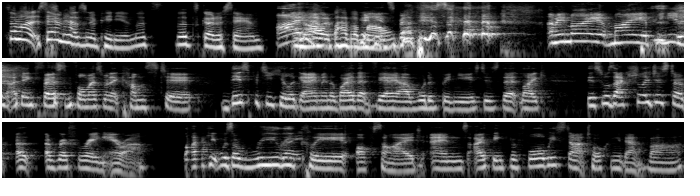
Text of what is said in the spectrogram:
someone, Sam has an opinion. Let's, let's go to Sam. I have, have, a opinions about this. I mean, my, my opinion, I think first and foremost, when it comes to this particular game and the way that VAR would have been used is that like, this was actually just a, a, a refereeing error like it was a really right. clear offside. And I think before we start talking about VAR,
